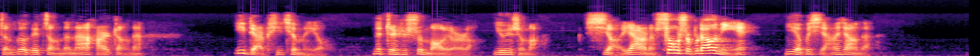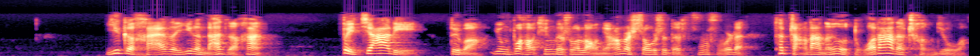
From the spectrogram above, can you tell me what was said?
整个给整的男孩整的。一点脾气没有，那真是顺毛驴了。因为什么？小样的，收拾不了你，你也不想想的。一个孩子，一个男子汉，被家里对吧？用不好听的说，老娘们收拾的服服的，他长大能有多大的成就啊？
